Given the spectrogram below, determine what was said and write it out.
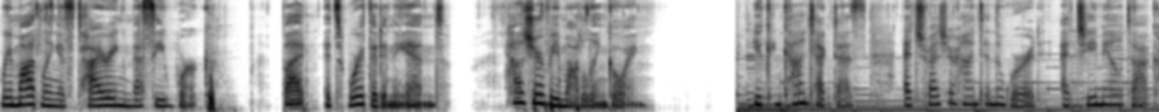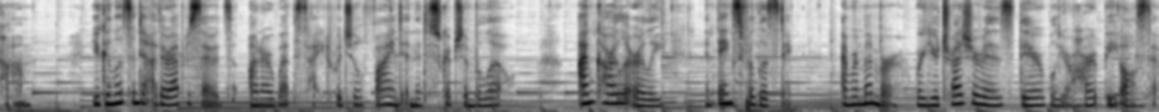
remodeling is tiring, messy work, but it's worth it in the end. How's your remodeling going? You can contact us at treasurehuntintheword at gmail.com. You can listen to other episodes on our website, which you'll find in the description below. I'm Carla Early, and thanks for listening. And remember, where your treasure is, there will your heart be also.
